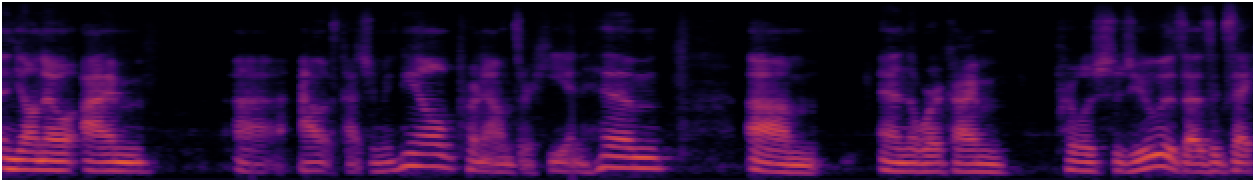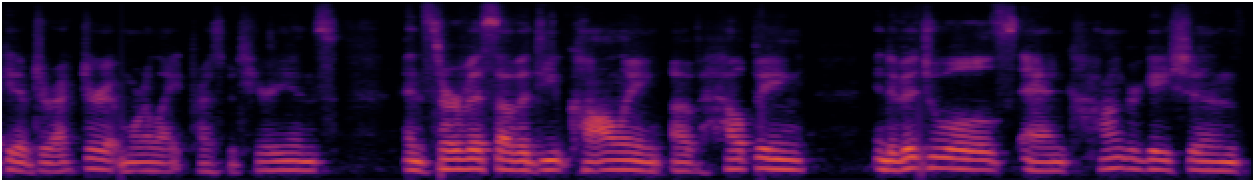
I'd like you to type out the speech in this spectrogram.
and y'all know I'm uh, Alex Patchin McNeill. Pronouns are he and him. Um, and the work I'm privileged to do is as executive director at More Light Presbyterians in service of a deep calling of helping individuals and congregations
